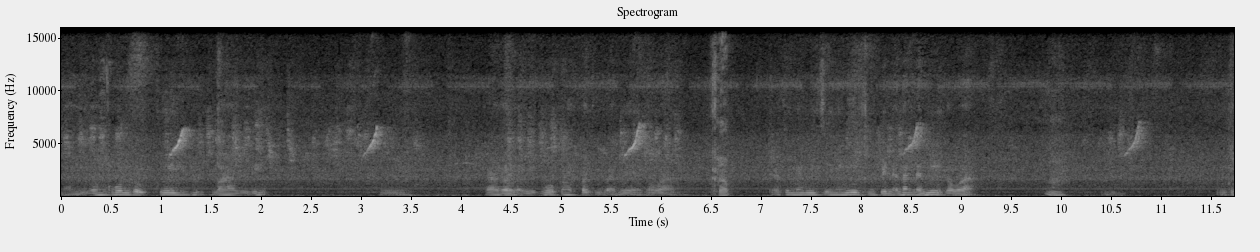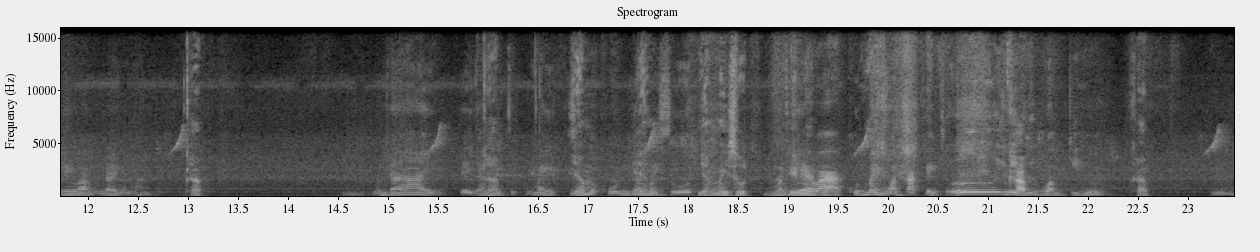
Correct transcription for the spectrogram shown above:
บางบางคนก็เคยมาอยู่ดิอืมถ้าเราไอ้พวกเขาปฏิบัติเนี่ยเขาว่า ครับแต่ทำไมมีสิ่งอย่างนี้คือเป็นอันนั้นอันนี้เขาว่า อืมมันก็เลยว่ามันได้หรือมั้งครับอื มมันได้ แต่ยังครับไม่สุดไม่ยัสุดงกับคุณยังยังไม่สุดยังไม่สุดมันที่แค่แม่บว่าอกคุณไม่หวนกลับเฉยๆนี่ครับคือความจริงครับอืม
